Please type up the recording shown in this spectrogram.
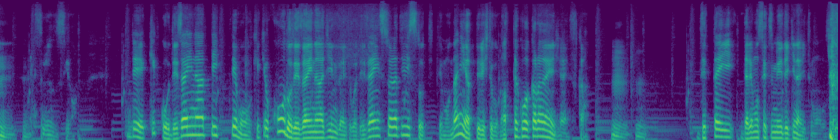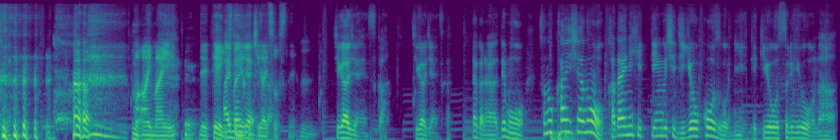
うんうんするんですよ。で、結構デザイナーって言っても、結局高度デザイナー人材とかデザインストラテジストって言っても何やってる人が全くわからないじゃないですか。うんうん絶対誰も説明できないと思うんですよね。まあ、曖昧で定義人によって違いそうですね。う ん違うじゃないですか。違うじゃないですか。だから、でも、その会社の課題にヒッティングし、事業構造に適用するような、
